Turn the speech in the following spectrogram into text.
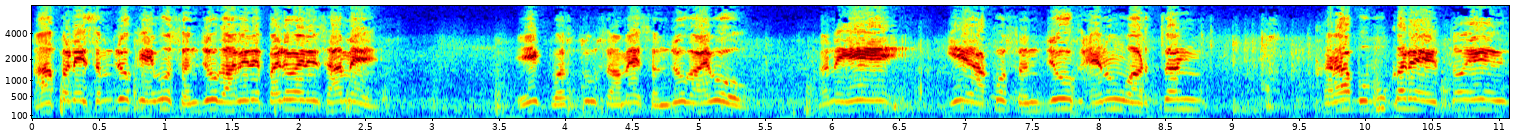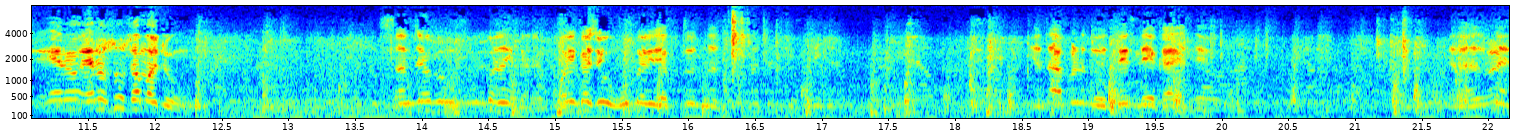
હા પણ એ સમજો કે એવો સંજોગ આવીને પડ્યો એની સામે. એક વસ્તુ સામે સંજોગ આવ્યો અને એ એ આખો સંજોગ એનું વર્તન ખરાબ ઉભું કરે તો એ એનું એનું શું સમજવું? સંજોગ ઉભું નહીં કરે. કોઈ કશું ઉભું કરી શકતું જ નથી. એ તો આપણે દૂધથી જ દેખાય છે. સમજે?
